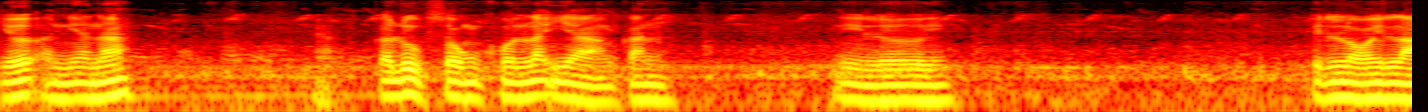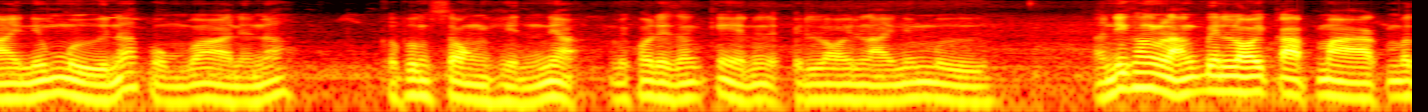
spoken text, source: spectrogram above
เยอะอันเนี้ยนะนะก็รูปทรงคนละอย่างกันนี่เลย เป็นรอยลายนิ้วมือนะผมว่าเนี่ยนะ ก็เพิ่งส่องเห็นเนี่ยไม่ค่อยได้สังเกตเลยเป็นรอยลายนิ้วมือ อันนี้ข้างหลังเป็นรอยกาบหมากมา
